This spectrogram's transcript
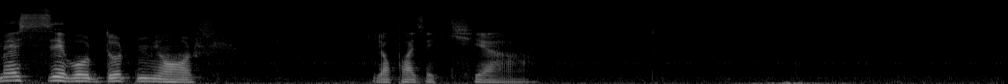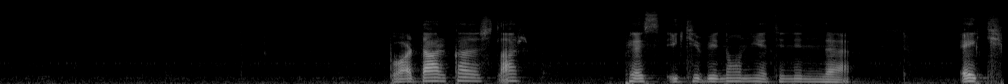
Messi vurdurtmuyor. Yapay zeka. Bu arada arkadaşlar PES 2017'nin de ek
